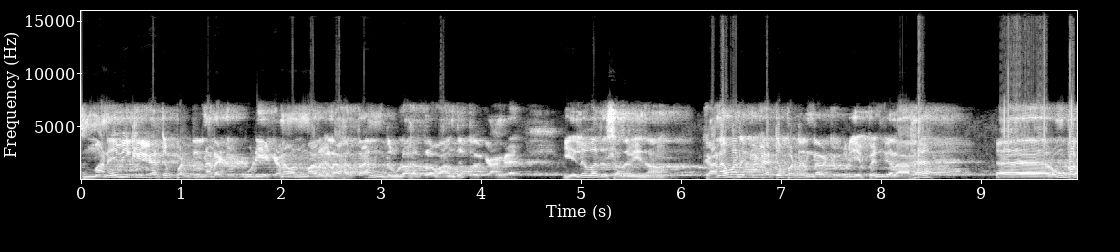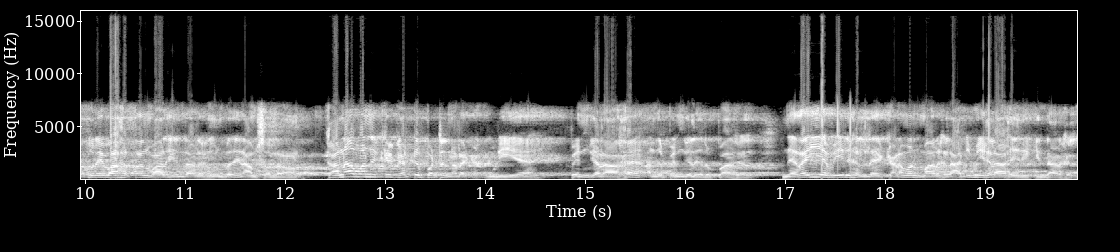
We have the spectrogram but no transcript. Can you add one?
மனைவிக்கு கட்டுப்பட்டு நடக்கக்கூடிய கணவன்மார்களாகத்தான் இந்த உலகத்தில் வாழ்ந்துட்டு இருக்காங்க. எழுபது சதவீதம். கணவனுக்கு கட்டுப்பட்டு நடக்கக்கூடிய பெண்களாக அஹ், ரொம்ப குறைவாகத்தான் வாழ்கின்றார்கள் என்பதை நாம் சொல்லலாம். கணவனுக்கு கட்டுப்பட்டு நடக்கக்கூடிய பெண்களாக அந்த பெண்கள் இருப்பார்கள். நிறைய வீடுகளில் கணவன்மார்கள் அடிமைகளாக இருக்கின்றார்கள்.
